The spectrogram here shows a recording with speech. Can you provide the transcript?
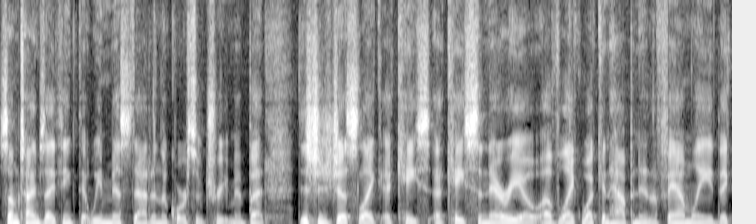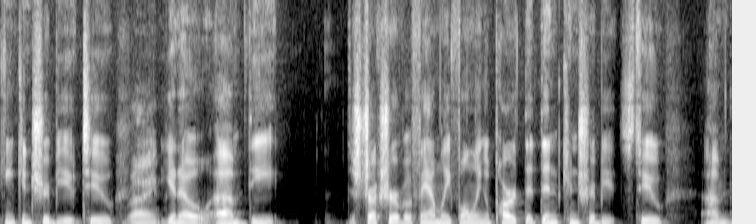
sometimes i think that we miss that in the course of treatment. But this is just like a case a case scenario of like what can happen in a family that can contribute to Right. you know um, the the structure of a family falling apart that then contributes to um,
